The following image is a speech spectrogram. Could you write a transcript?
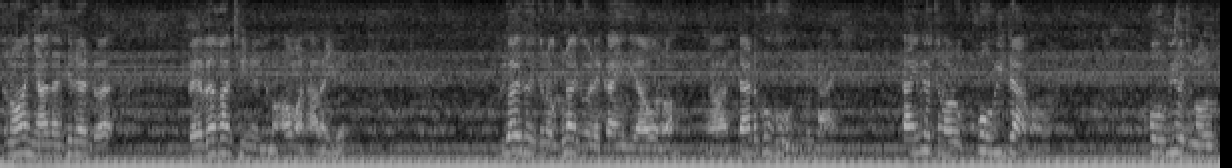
ကျွန်တော်ကညာတန်ဖြစ်တဲ့အတွက်ဘယ်ဘက်ကခြေနှင်းကိုကျွန်တော်အောက်မှာထားလိုက်တယ်ပြီးသွားပြီဆိုရင်ကျွန်တော်ခုနပြောတဲ့ကင်စရာပေါ့နော်အာတန်တစ်ခုခုကိုဒီတိုင်းကင်ပြီးတော့ကျွန်တော်တို့ခိုးပြီးတက်မှာပေါ့ခိုးပြီးတော့ကျွန်တော်တို့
